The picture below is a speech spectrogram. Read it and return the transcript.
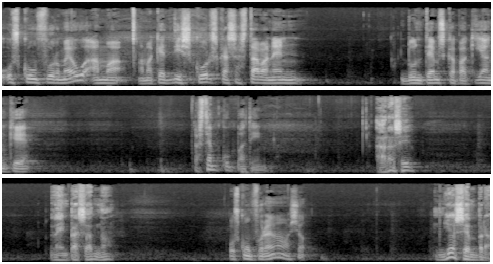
Us conformeu amb, amb aquest discurs que s'està venent d'un temps cap aquí en què estem competint? Ara sí. L'any passat no. Us conformem amb això? Jo sempre.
